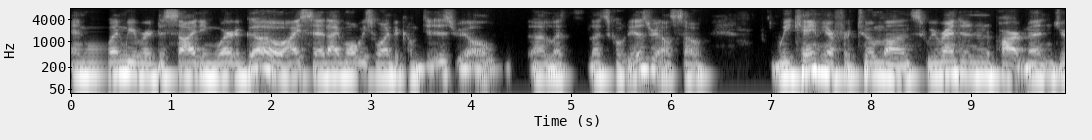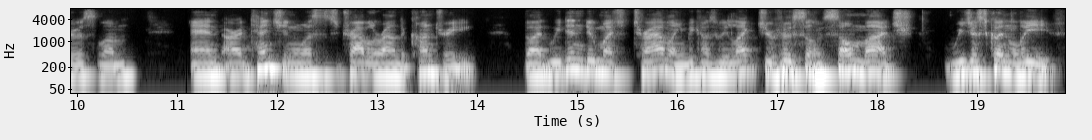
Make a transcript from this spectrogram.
And when we were deciding where to go, I said, I've always wanted to come to Israel. Uh, let's, let's go to Israel. So we came here for two months. We rented an apartment in Jerusalem. And our intention was to travel around the country. But we didn't do much traveling because we liked Jerusalem so much, we just couldn't leave.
